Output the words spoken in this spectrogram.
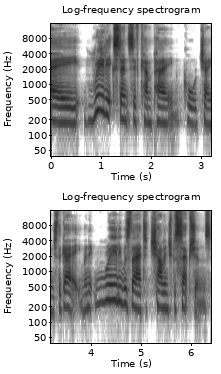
a really extensive campaign called Change the Game. And it really was there to challenge perceptions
